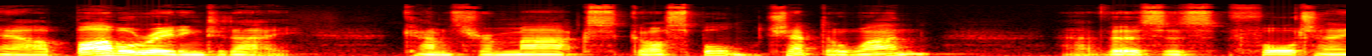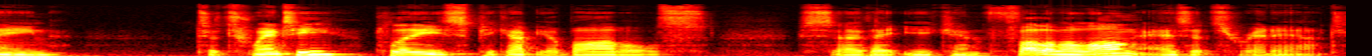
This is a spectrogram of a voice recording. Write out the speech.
Our Bible reading today comes from Mark's Gospel, chapter 1, uh, verses 14 to 20. Please pick up your Bibles so that you can follow along as it's read out.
